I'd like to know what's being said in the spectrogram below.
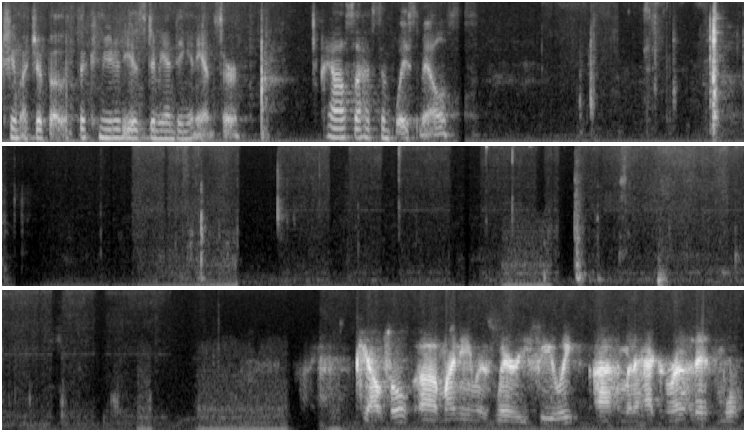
too much of both. The community is demanding an answer. I also have some voicemails. Council. Uh, my name is Larry Feely. I'm an Akron resident in Ward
